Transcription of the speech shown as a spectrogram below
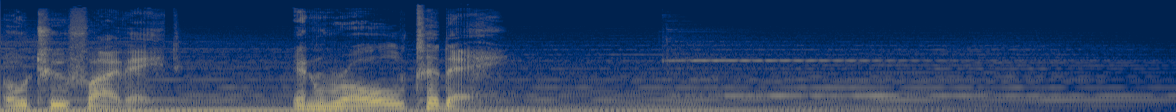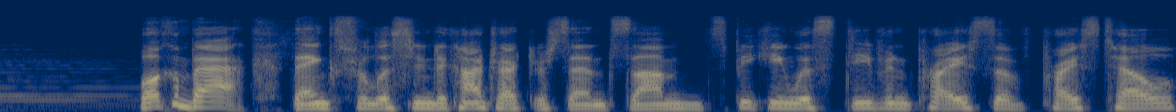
0258. Enroll today. Welcome back. Thanks for listening to Contractor Sense. I'm speaking with Stephen Price of PriceTel.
